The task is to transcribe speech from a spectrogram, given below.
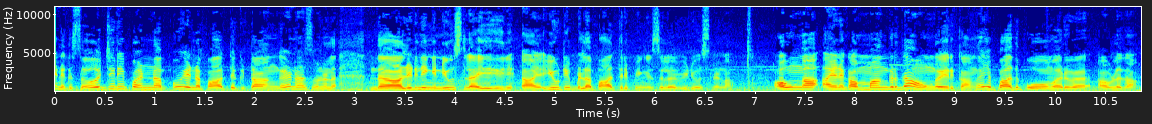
எனக்கு சர்ஜரி பண்ணப்போ என்னை பார்த்துக்கிட்டாங்க. நான் சொன்னல இந்த ஆல்ரெடி நீங்க நியூஸ்ல யூடியூப்ல பார்த்துருப்பீங்க சில வீடியோஸ்லாம் அவங்க எனக்கு அம்மாங்கிறது அவங்க இருக்காங்க. எப்பாவது போவோம் வருவேன் அவ்வளவுதான்.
